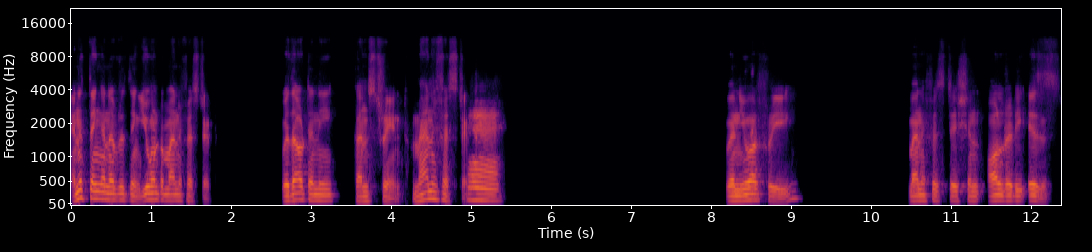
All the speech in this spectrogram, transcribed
Anything and everything you want to manifest it. Without any constraint manifest it. Mm. when you are free manifestation already is.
